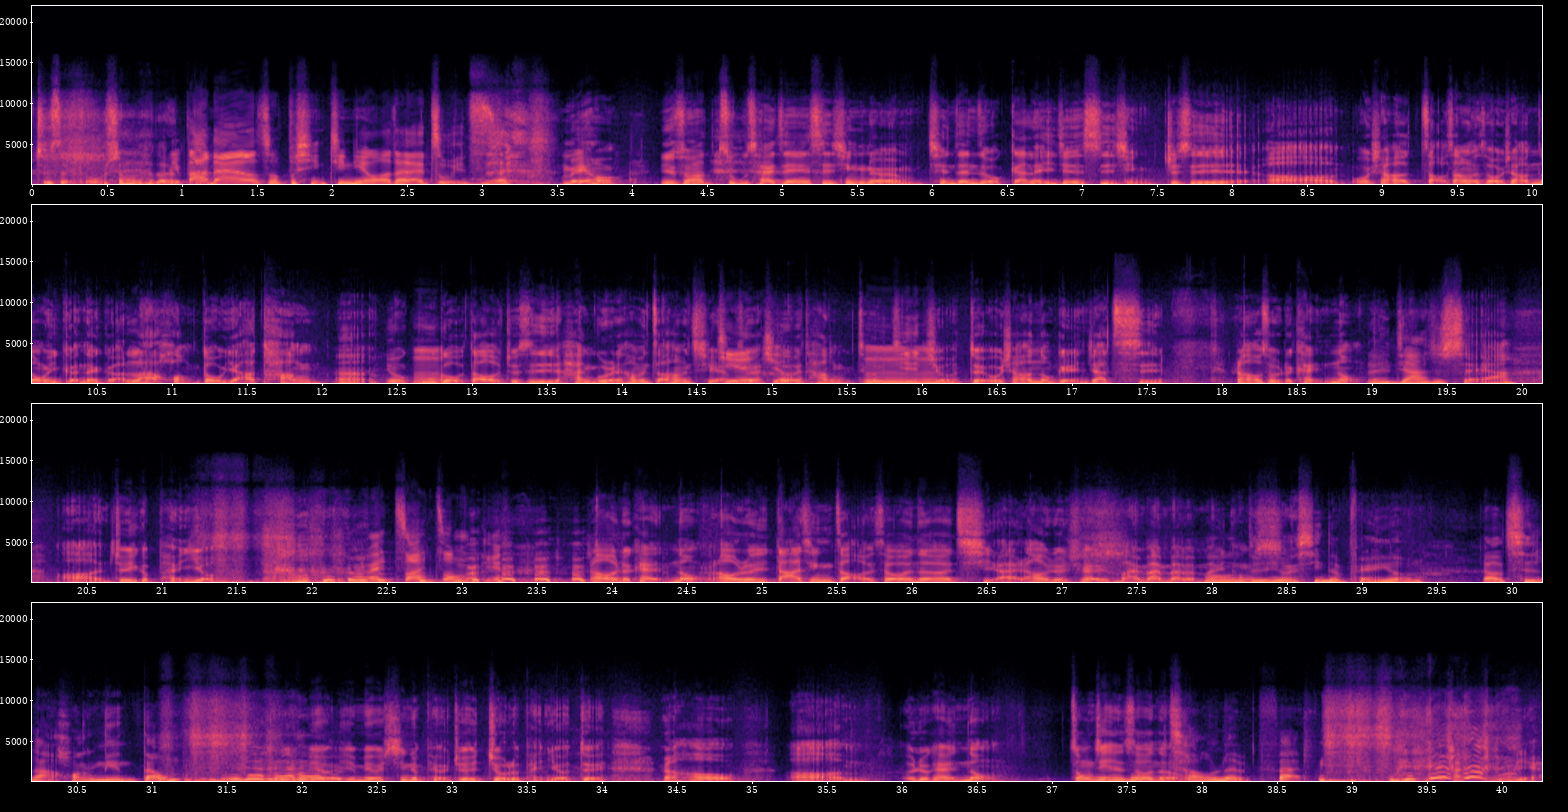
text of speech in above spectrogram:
就是我想他的，你爸等下要说不行，今天我要再来煮一次。没有，你说他煮菜这件事情呢？前阵子我干了一件事情，就是呃，我想要早上的时候，我想要弄一个那个辣黄豆芽汤。嗯，因为我 Google 到就是韩国人他们早上起来就会喝汤喝解酒，对，我想要弄给人家吃，然后所以我就开始弄。人家是谁啊？啊，就一个朋友。然 后我会抓重点。然后我就开始弄，然后我就大清早的时候呢起来，然后我就去买买买买买东西。我最近有新的朋友了。要吃辣黄年刀，也没有也没有新的朋友，就是旧的朋友。对，然后啊、呃，我就开始弄。中间的时候呢，炒冷饭。看脸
